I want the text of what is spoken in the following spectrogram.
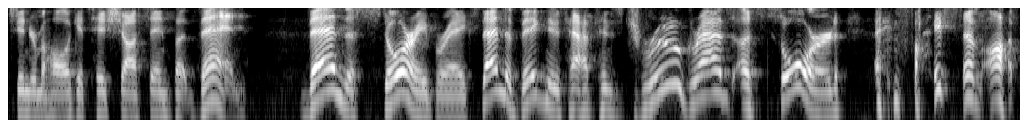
Jinder Mahal gets his shots in, but then. Then the story breaks. Then the big news happens. Drew grabs a sword and fights them off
